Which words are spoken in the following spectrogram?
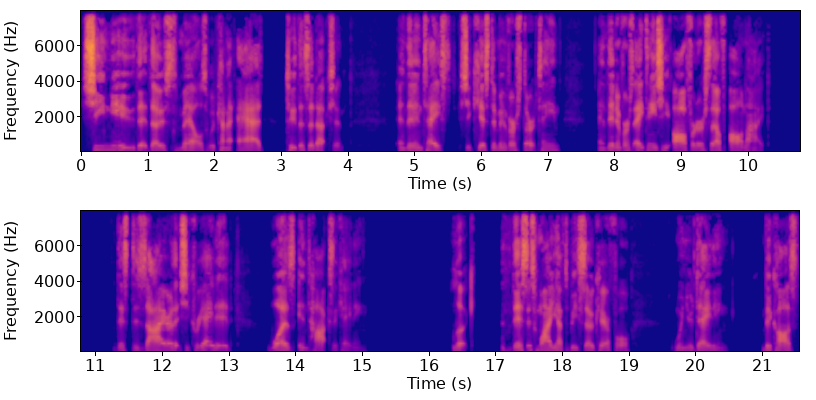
she knew that those smells would kind of add to the seduction. And then in taste, she kissed him in verse 13. And then in verse 18, she offered herself all night. this desire that she created was intoxicating. Look, this is why you have to be so careful when you're dating because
